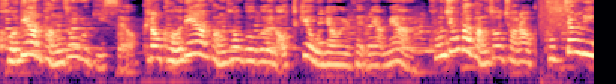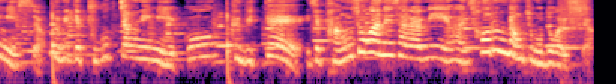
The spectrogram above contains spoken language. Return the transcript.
거대한 방송국이 있어요. 그런 거대한 방송국은 어떻게 운영이 되냐면 공중파 방송처럼 국장님이 있어요. 그 밑에 부국장님이 있고 그 밑에 이제 방송하는 사람이 한 30명 정도가 있어요.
